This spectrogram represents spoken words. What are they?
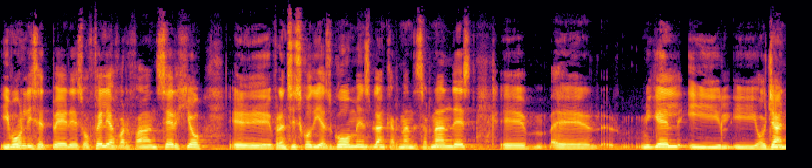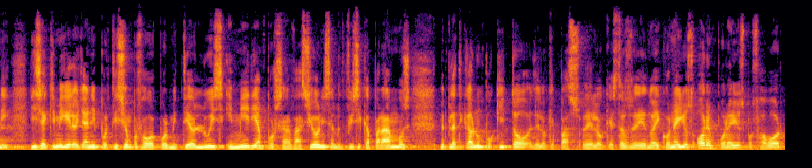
Ivonne Lizeth Pérez, Ofelia Farfán, Sergio, eh, Francisco Díaz Gómez, Blanca Hernández Hernández, Miguel y, Ollani. Dice aquí Miguel Ollani, portición por favor por mi tío Luis y Miriam por salvación y salud física para ambos. Me platicaron un poquito de lo que pasó, de lo que está sucediendo ahí con ellos. Oren por ellos, por favor.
